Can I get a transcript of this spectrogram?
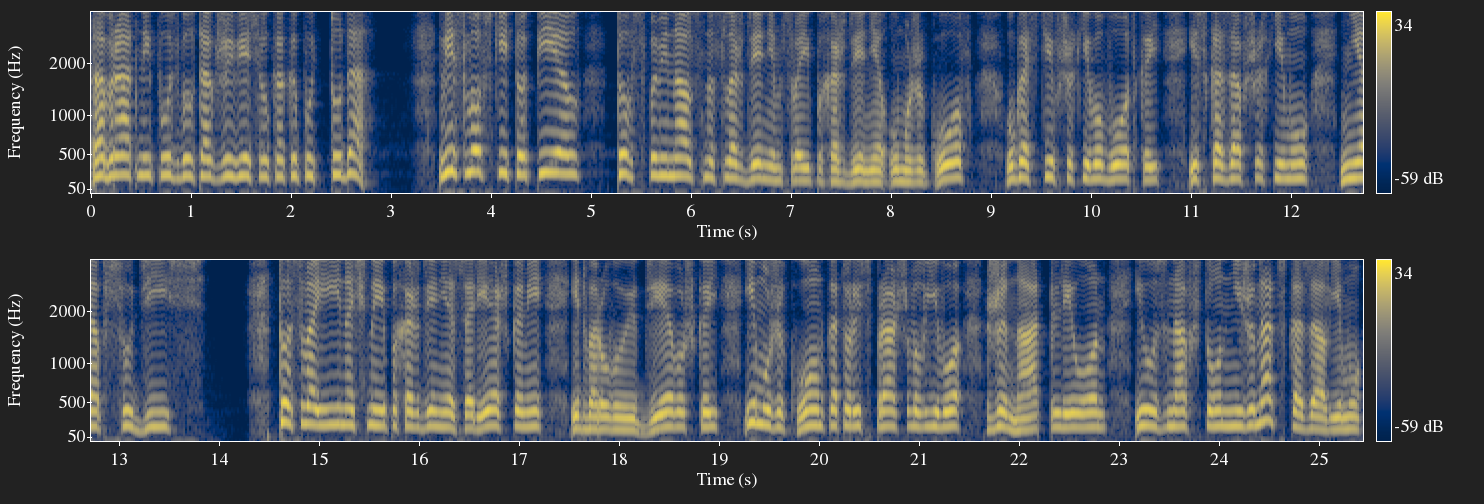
Обратный путь был так же весел, как и путь туда. Весловский то пел, то вспоминал с наслаждением свои похождения у мужиков, угостивших его водкой и сказавших ему «не обсудись», то свои ночные похождения с орешками и дворовую девушкой, и мужиком, который спрашивал его, женат ли он, и, узнав, что он не женат, сказал ему,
